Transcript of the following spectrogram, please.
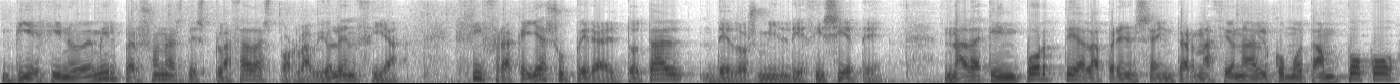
19.000 personas desplazadas por la violencia, cifra que ya supera el total de 2017. Nada que importe a la prensa internacional, como tampoco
